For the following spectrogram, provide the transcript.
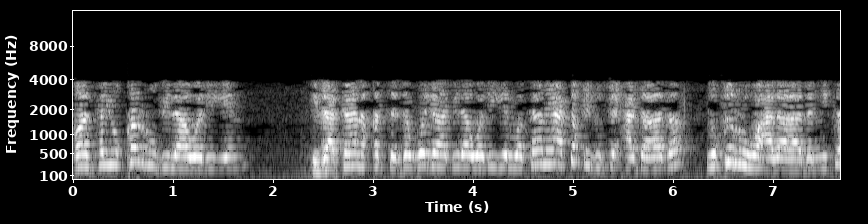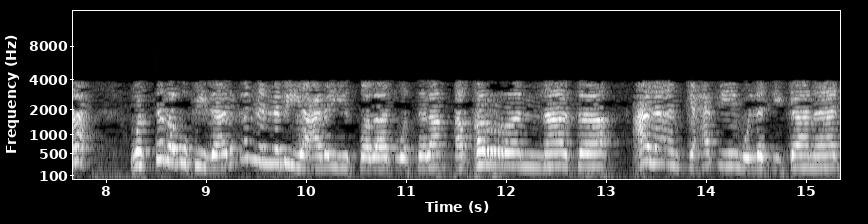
قال فيقر بلا ولي إذا كان قد تزوجها بلا ولي وكان يعتقد صحة هذا نقره على هذا النكاح والسبب في ذلك أن النبي عليه الصلاة والسلام أقر الناس على أنكحتهم التي كانت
